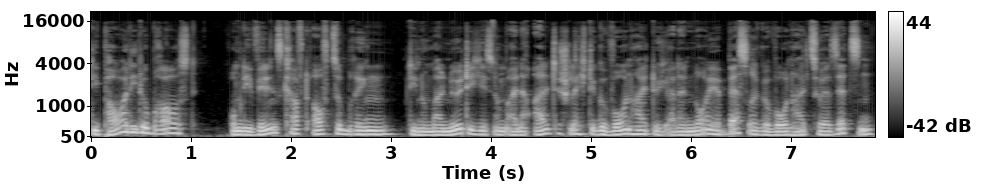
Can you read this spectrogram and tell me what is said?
Die Power, die du brauchst, um die Willenskraft aufzubringen, die nun mal nötig ist, um eine alte, schlechte Gewohnheit durch eine neue, bessere Gewohnheit zu ersetzen,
